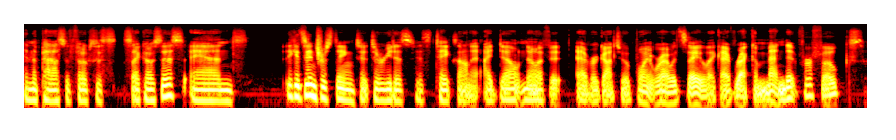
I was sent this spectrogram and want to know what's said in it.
in the past with folks with psychosis, and I think it's interesting to, to read his, his takes on it. I don't know if it ever got to a point where I would say like I recommend it for folks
